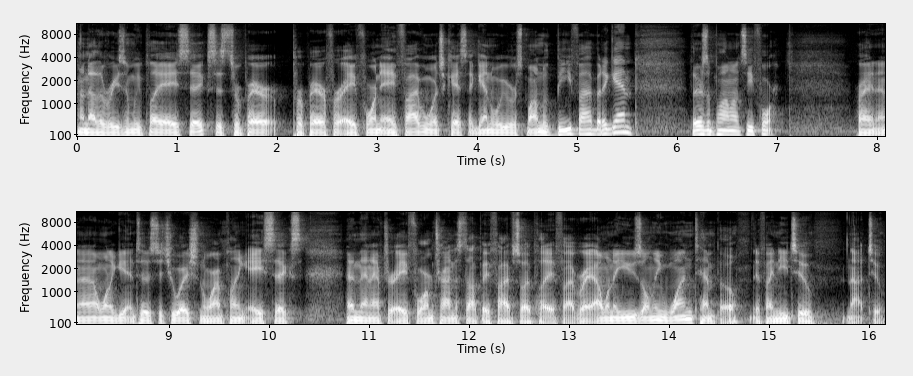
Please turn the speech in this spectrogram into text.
Another reason we play a6 is to prepare prepare for a4 and a5, in which case, again, we respond with b5. But again, there's a pawn on c4, right? And I don't want to get into a situation where I'm playing a6, and then after a4, I'm trying to stop a5, so I play a5, right? I want to use only one tempo if I need to, not two.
